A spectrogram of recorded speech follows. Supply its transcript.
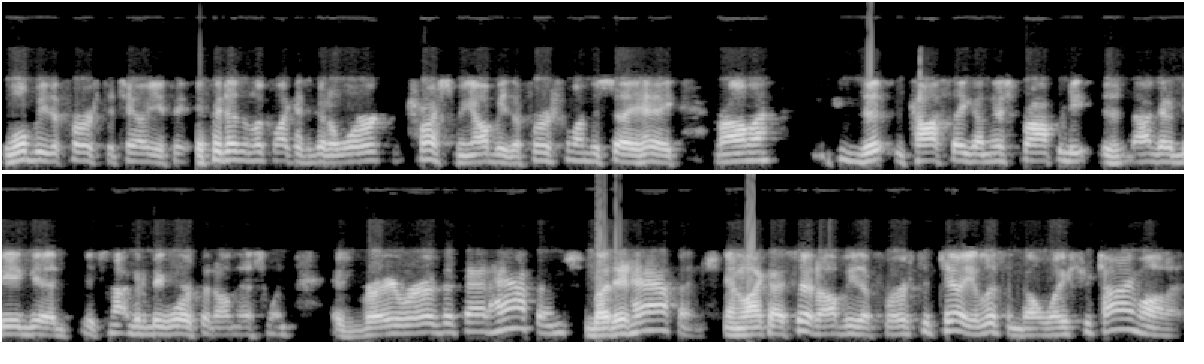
We'll be the first to tell you if it, if it doesn't look like it's going to work. Trust me, I'll be the first one to say, "Hey, Rama, the cost seg on this property is not going to be good. It's not going to be worth it on this one. It's very rare that that happens, but it happens. And like I said, I'll be the first to tell you, listen, don't waste your time on it.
